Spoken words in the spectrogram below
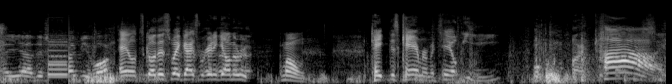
Hey, yeah, this might be locked. Hey, let's go this way, guys. We're gonna get on the roof. Come on. Take this camera, Mateo. E. Oh my God. Hi.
